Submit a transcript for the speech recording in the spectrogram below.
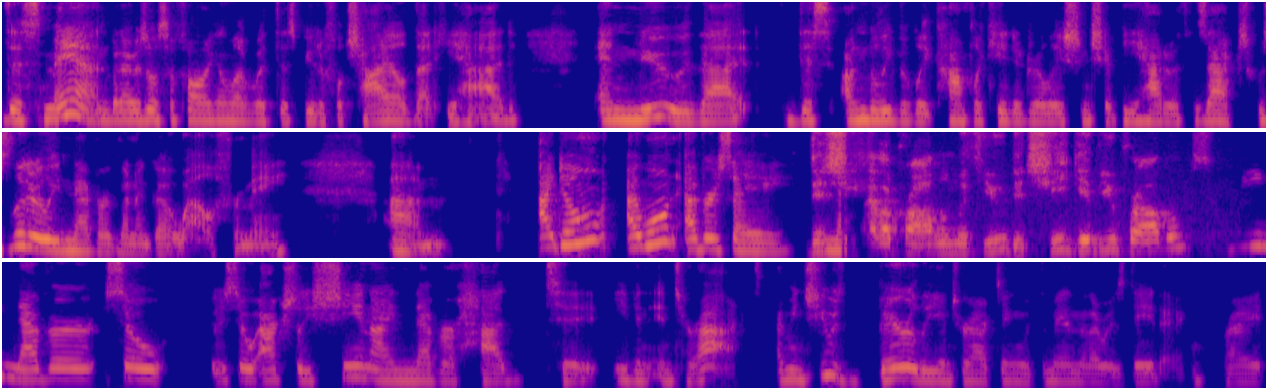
this man but i was also falling in love with this beautiful child that he had and knew that this unbelievably complicated relationship he had with his ex was literally never going to go well for me um, i don't i won't ever say did she have a problem with you? Did she give you problems? We never so so actually she and i never had to even interact. I mean she was barely interacting with the man that i was dating right?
